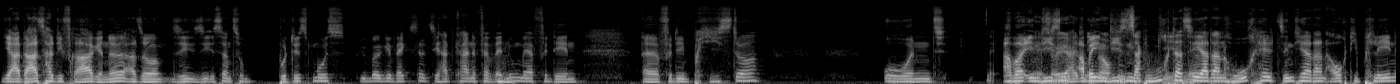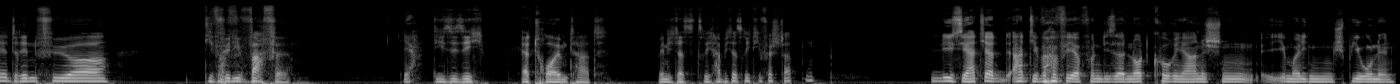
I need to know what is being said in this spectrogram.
ja, da ist halt die Frage, ne? Also sie, sie ist dann zum Buddhismus übergewechselt. Sie hat keine Verwendung mhm. mehr für den, äh, für den Priester. Und aber in diesem, halt aber in diesem Buch, gehen, das sie ne? ja dann also hochhält, sind ja dann auch die Pläne drin für die für die Waffe. Ja. Die sie sich erträumt hat. Wenn ich das habe ich das richtig verstanden? Sie hat ja hat die Waffe ja von dieser nordkoreanischen ehemaligen Spionin.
